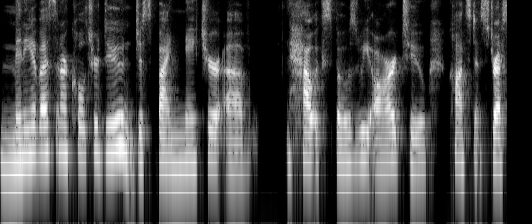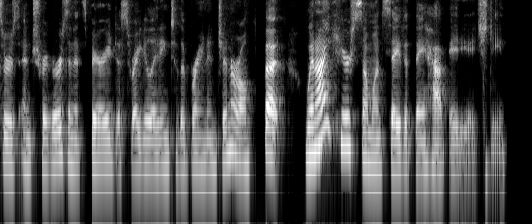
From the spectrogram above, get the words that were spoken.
many of us in our culture do just by nature of how exposed we are to constant stressors and triggers and it's very dysregulating to the brain in general. But when I hear someone say that they have ADHD,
